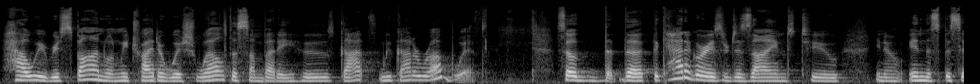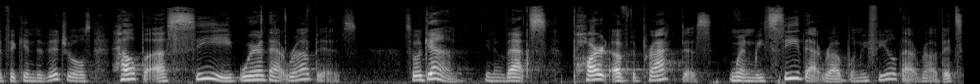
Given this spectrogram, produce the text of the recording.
how we respond when we try to wish well to somebody who's got we've got a rub with. So the, the, the, categories are designed to, you know, in the specific individuals, help us see where that rub is. So again, you know, that's part of the practice when we see that rub, when we feel that rub. It's,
